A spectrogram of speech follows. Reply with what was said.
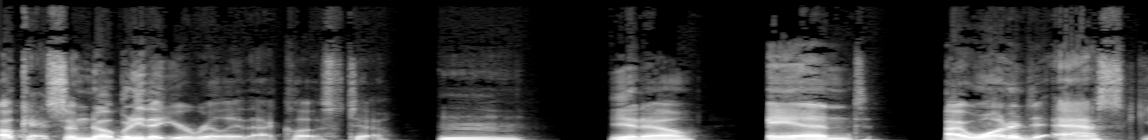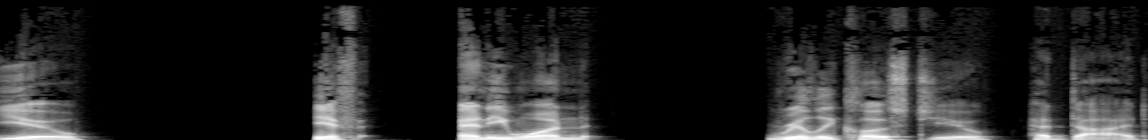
okay so nobody that you're really that close to Mm. you know and i wanted to ask you if anyone really close to you had died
